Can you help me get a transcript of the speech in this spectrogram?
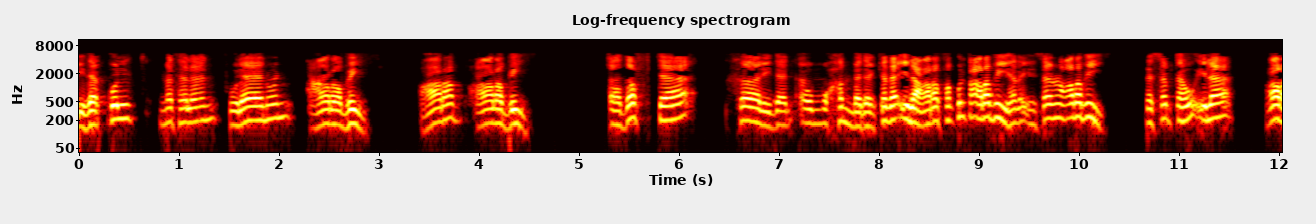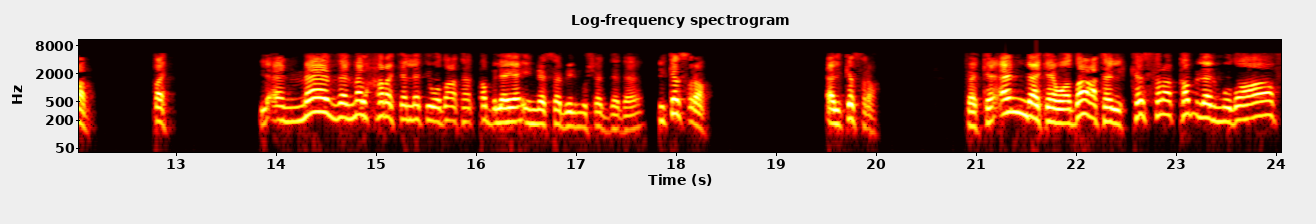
إذا قلت مثلا فلان عربي عرب عربي أضفت خالدا أو محمدا كذا إلى عرب فقلت عربي هذا إنسان عربي نسبته إلى عرب. طيب الآن ماذا ما الحركة التي وضعتها قبل ياء النسب المشددة؟ الكسرة. الكسرة. فكأنك وضعت الكسرة قبل المضاف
